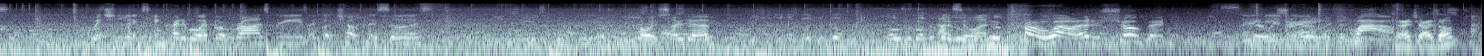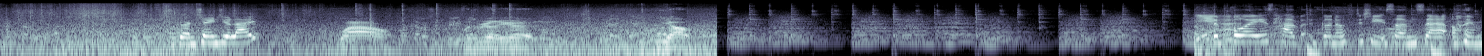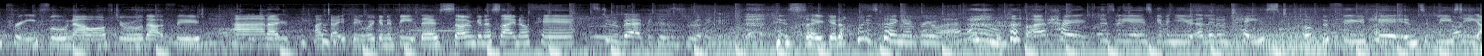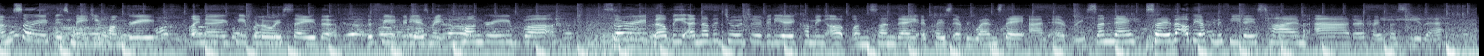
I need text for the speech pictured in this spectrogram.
which looks incredible. I've got raspberries, I've got chocolate sauce. Oh it's so good. That's the one. Oh wow, that is so good. Wow. Can I try some? You gonna change your life? Wow. It was really good. Yum. The boys have gone off to shoot sunset. I'm pretty full now after all that food and I, I don't think we're going to beat this so I'm going to sign off here. It's too bad because it's really good. It's so good, it's going everywhere. I hope this video has given you a little taste of the food here in Tbilisi. I'm sorry if it's made you hungry. I know people always say that the food videos make them hungry but sorry. There'll be another Georgia video coming up on Sunday. I post every Wednesday and every Sunday. So that'll be up in a few days time and I hope I see you there.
